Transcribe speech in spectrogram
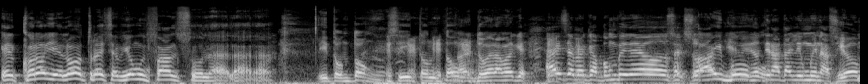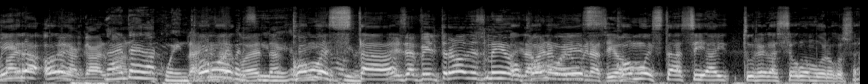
El crow y el otro, ese vio muy falso. La, la, la. Y tontón. Sí, Ay, tontón. tú verás, que, ay, se me escapó un video sexual. Ay, y el bobo. video tiene hasta iluminación. Mira, oye, Venga acá, La hermano. gente se da cuenta. ¿Cómo se percibe? ¿Cómo está? Él se filtró, Dios mío, o y la cómo, es, iluminación. ¿Cómo está si hay tu relación amorosa?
